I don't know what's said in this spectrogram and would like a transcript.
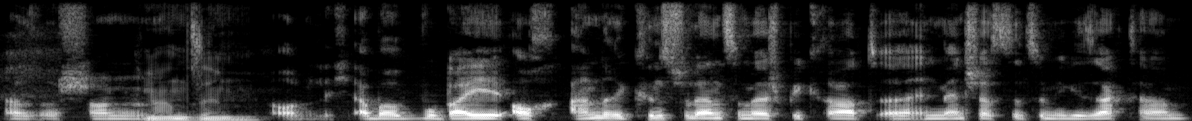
also schon Wahnsinn. ordentlich. Aber wobei auch andere Künstler dann zum Beispiel gerade äh, in Manchester zu mir gesagt haben,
